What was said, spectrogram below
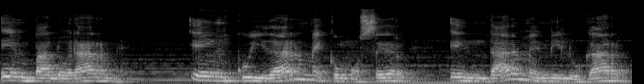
en valorarme, en cuidarme como ser, en darme mi lugar,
